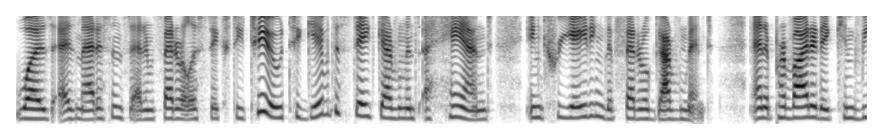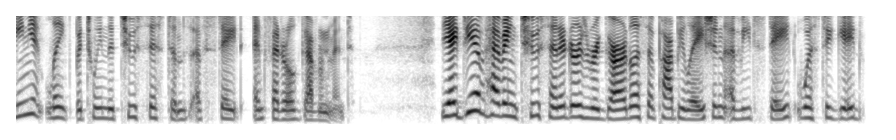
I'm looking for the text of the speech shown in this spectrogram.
was, as Madison said in Federalist 62, to give the state governments a hand in creating the federal government, and it provided a convenient link between the two systems of state and federal government. The idea of having two senators, regardless of population of each state, was to give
